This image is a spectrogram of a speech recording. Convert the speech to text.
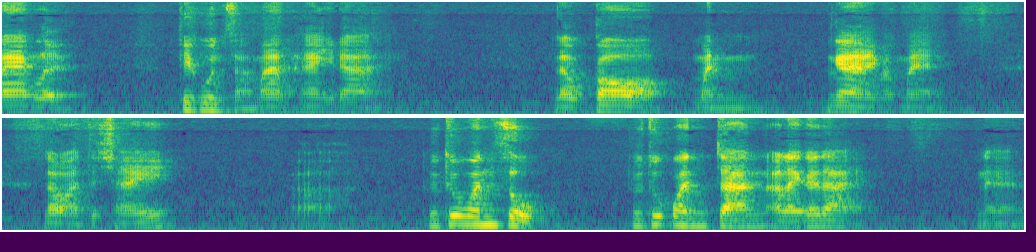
แรก ๆ เลย ที่คุณสามารถให้ได้ แล้วก็มันง่ายมากๆ เราอาจจะใช้ทุกๆวันศุกร์ทุกๆวันจันทร์อะไรก็ได้นะ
